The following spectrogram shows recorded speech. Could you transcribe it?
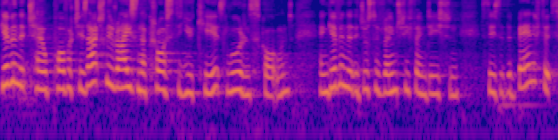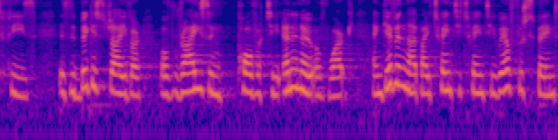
given that child poverty is actually rising across the UK, it's lower in Scotland, and given that the Joseph Rowntree Foundation says that the benefits freeze is the biggest driver of rising poverty in and out of work. And given that by 2020 welfare spend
